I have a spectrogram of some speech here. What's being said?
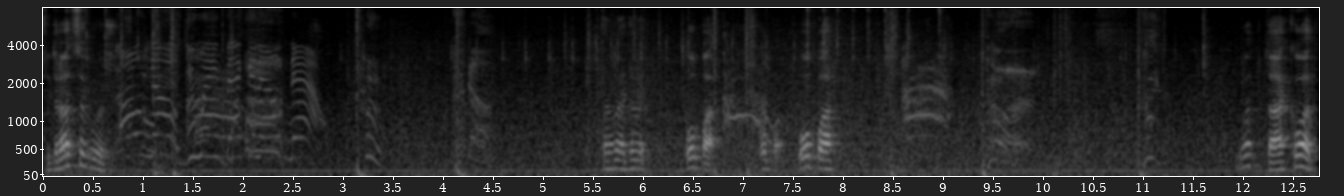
Что, драться будешь? Oh no, you ain't backing out now. Давай, давай. Опа, опа, опа. Вот так вот.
